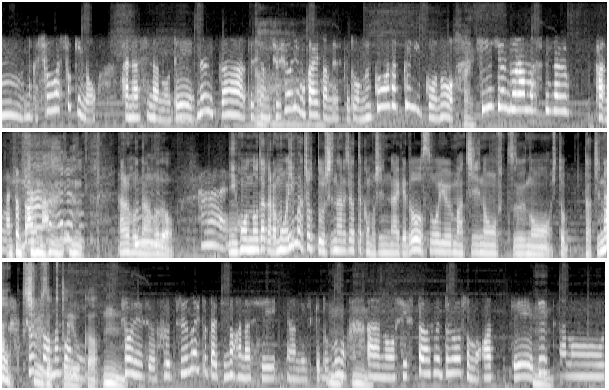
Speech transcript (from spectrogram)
うん、なんか昭和初期の話なので、なんか私あの書評にも書いたんですけど向田邦子のはい。新春ドラマスペシャル感がちょっとある。ななるほどなるほど。なるほど、はい、日本のだからもう今ちょっと失われちゃったかもしれないけどそういう街の普通の人たちの習俗というか。うん。そうです。普通の人たちの話なんですけども、うんうん。あのシスターフード要素もあって、でうん。あの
